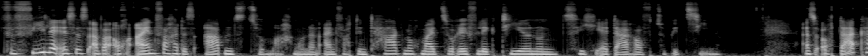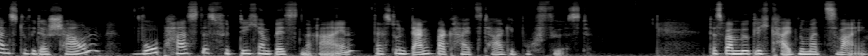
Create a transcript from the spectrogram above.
Für viele ist es aber auch einfacher, das abends zu machen und dann einfach den Tag nochmal zu reflektieren und sich eher darauf zu beziehen. Also auch da kannst du wieder schauen, wo passt es für dich am besten rein, dass du ein Dankbarkeitstagebuch führst. Das war Möglichkeit Nummer zwei.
